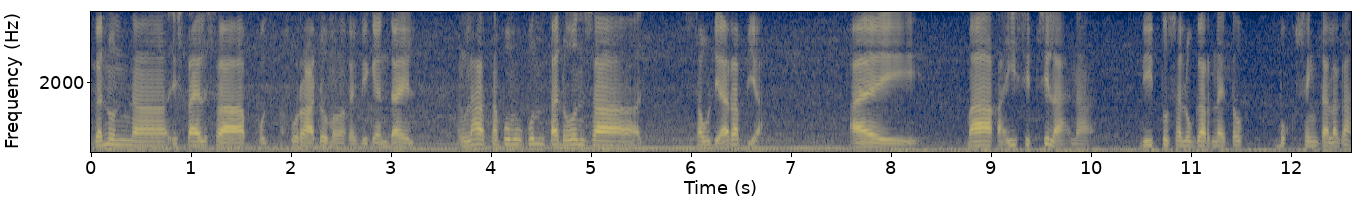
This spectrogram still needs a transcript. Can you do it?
ganun na style sa paghurado mga kaibigan dahil ang lahat na pumupunta doon sa Saudi Arabia ay makakaisip sila na dito sa lugar na ito boxing talaga.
